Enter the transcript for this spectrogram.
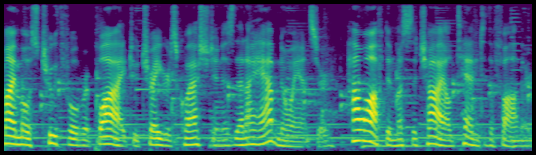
My most truthful reply to Troeger's question is that I have no answer. How often must the child tend to the Father?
